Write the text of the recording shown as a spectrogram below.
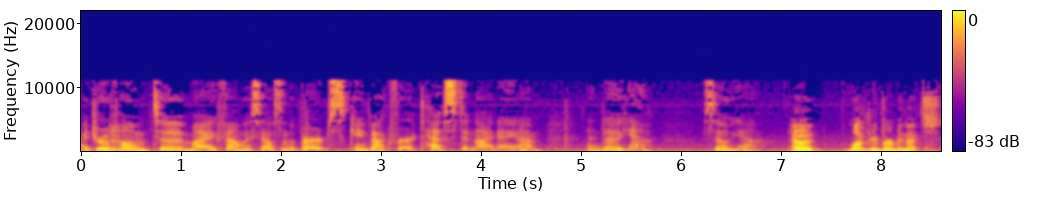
I drove Yeah. home to my family's house in the burbs, came back for a test at 9 a.m. And uh, yeah, so yeah. Uh, Laundry and Bourbon. That's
